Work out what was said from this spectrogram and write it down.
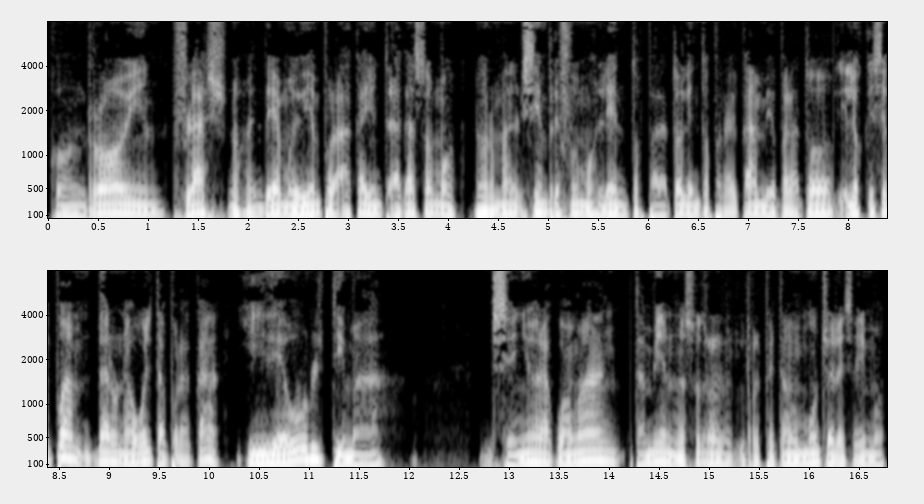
con Robin, Flash nos vendría muy bien por acá acá somos normal, siempre fuimos lentos para todo, lentos para el cambio, para todo. Los que se puedan dar una vuelta por acá y de última señor Aquaman, también nosotros respetamos mucho, le seguimos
